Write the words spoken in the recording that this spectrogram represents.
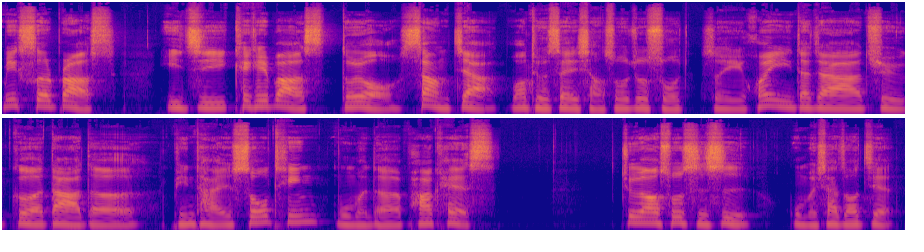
Mixer Bus 以及 KK Bus 都有上架。Want to say 想说就说，所以欢迎大家去各大的。平台收听我们的 Podcast，就要说时事，我们下周见。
